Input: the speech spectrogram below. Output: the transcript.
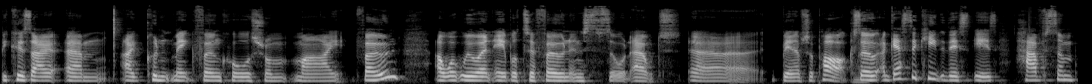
because I, um, I couldn't make phone calls from my phone, I, we weren't able to phone and sort out uh, being able to park. So I guess the key to this is have some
